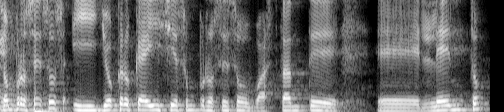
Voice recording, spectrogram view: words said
Son procesos y yo creo que ahí sí es un proceso bastante eh, lento.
